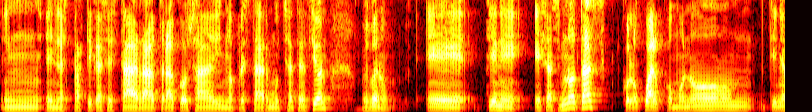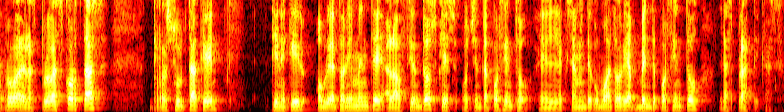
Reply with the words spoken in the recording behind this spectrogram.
en, las prácticas estar a otra cosa y no prestar mucha atención, pues bueno, eh, tiene esas notas, con lo cual, como no tiene aprobadas las pruebas cortas, resulta que tiene que ir obligatoriamente a la opción 2, que es 80% el examen de convocatoria, 20% las prácticas.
